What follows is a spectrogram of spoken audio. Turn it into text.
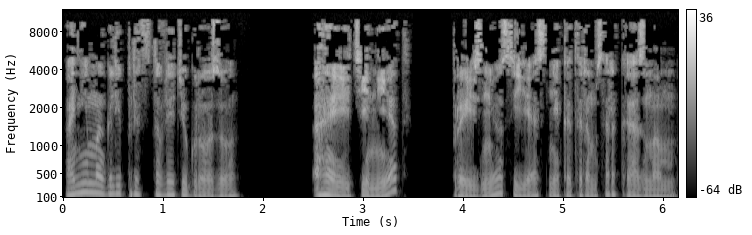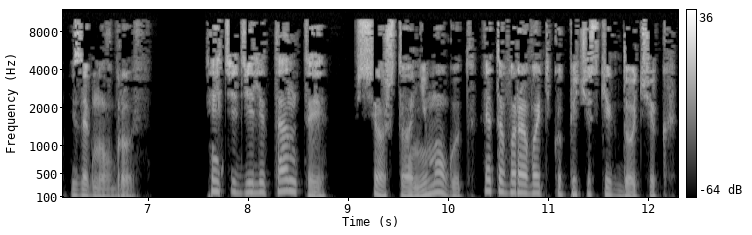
они могли представлять угрозу. «А эти нет?» — произнес я с некоторым сарказмом, изогнув бровь. «Эти дилетанты, все, что они могут, это воровать купеческих дочек.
